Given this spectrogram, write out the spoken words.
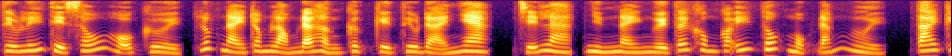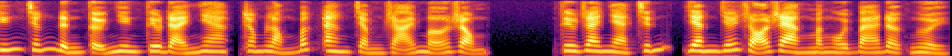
Tiêu lý thị xấu hổ cười, lúc này trong lòng đã hận cực kỳ tiêu đại nha, chỉ là, nhìn này người tới không có ý tốt một đám người, tái kiến chấn định tự nhiên tiêu đại nha, trong lòng bất an chậm rãi mở rộng. Tiêu ra nhà chính, danh giới rõ ràng mà ngồi bạ đợt người,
